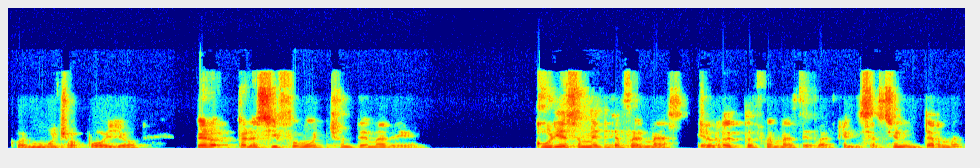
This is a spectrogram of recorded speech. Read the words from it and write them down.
con mucho apoyo, pero, pero sí fue mucho un tema de, curiosamente fue más, el reto fue más de evangelización interna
